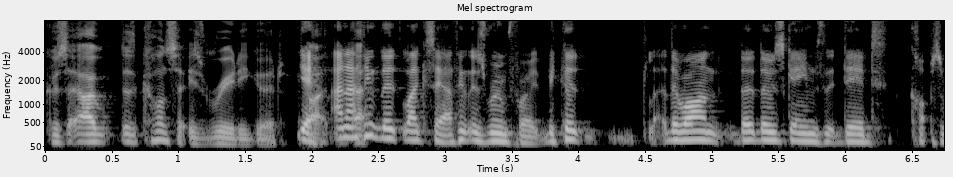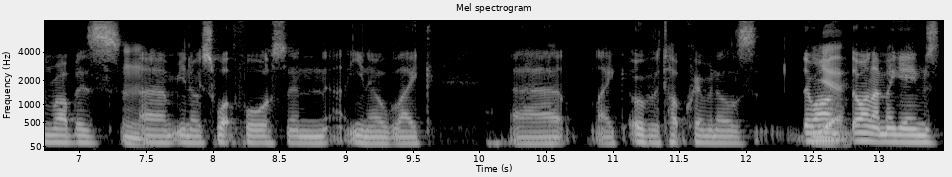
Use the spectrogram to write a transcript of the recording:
because the concept is really good. yeah, Like, and I that- think that, like I say, I think there's room for it because there aren't th- those games that did cops and robbers, Mm. um, you know, SWAT 4, and you know, like uh, like over the top criminals. There aren't Yeah. there aren't that many games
